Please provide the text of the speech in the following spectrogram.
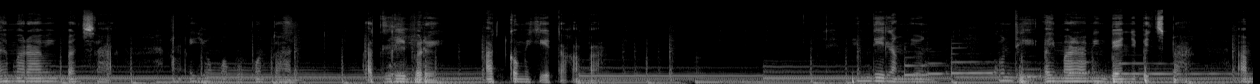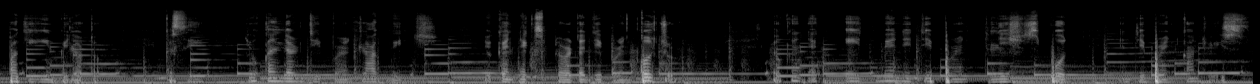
ay maraming bansa ang iyong at libre at kumikita ka pa. Hindi lang yun, kundi ay maraming benefits pa ang pagiging piloto. Kasi you can learn different language, you can explore the different culture, you can eat many different delicious food in different countries,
